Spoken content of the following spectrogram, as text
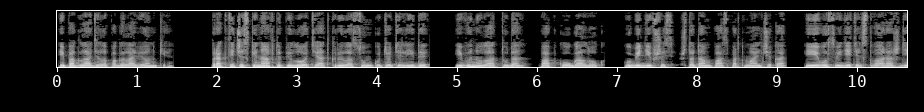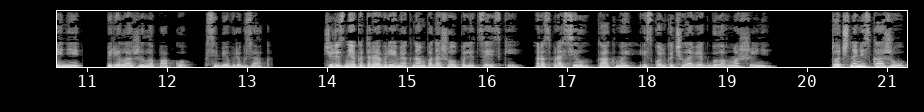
и погладила по головенке. Практически на автопилоте открыла сумку тети Лиды и вынула оттуда папку-уголок. Убедившись, что там паспорт мальчика и его свидетельство о рождении, переложила папку к себе в рюкзак. Через некоторое время к нам подошел полицейский, расспросил, как мы и сколько человек было в машине. Точно не скажу,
